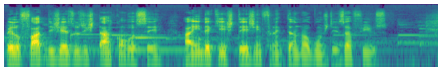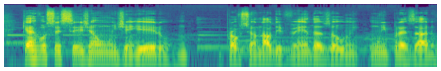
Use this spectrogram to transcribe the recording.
pelo fato de Jesus estar com você, ainda que esteja enfrentando alguns desafios. Quer você seja um engenheiro, um profissional de vendas ou um empresário,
